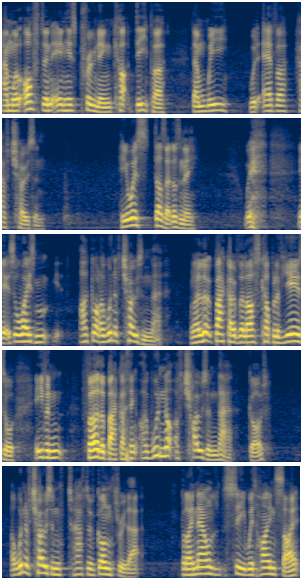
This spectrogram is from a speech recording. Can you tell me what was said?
and will often, in His pruning, cut deeper than we would ever have chosen. He always does that, doesn't he? It's always, oh God, I wouldn't have chosen that. When I look back over the last couple of years, or even further back, I think, I would not have chosen that, God. I wouldn't have chosen to have to have gone through that. But I now see with hindsight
